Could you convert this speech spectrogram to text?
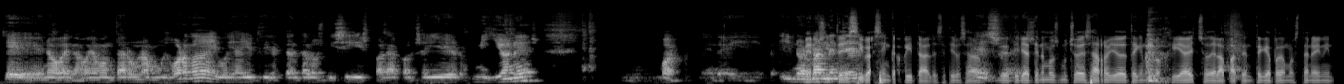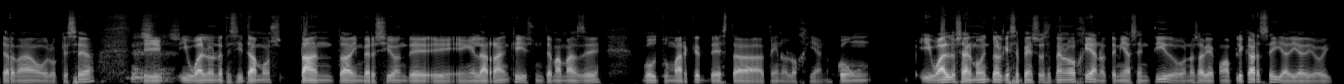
que no, venga, voy a montar una muy gorda y voy a ir directamente a los VCs para conseguir millones. Bueno, y normalmente... Menos intensivas en capital, es decir, o sea, ya tenemos mucho desarrollo de tecnología hecho de la patente que podemos tener interna o lo que sea, y igual no necesitamos tanta inversión de, eh, en el arranque y es un tema más de go to market de esta tecnología, ¿no? Con igual, o sea, el momento en el que se pensó esa tecnología no tenía sentido o no sabía cómo aplicarse y a día de hoy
